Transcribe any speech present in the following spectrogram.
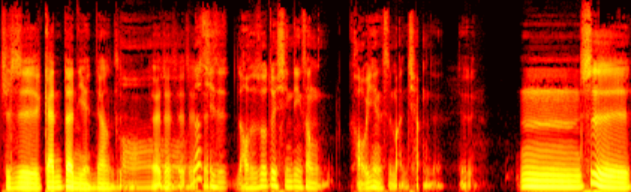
就是干瞪眼这样子。哦，对对对对对那其实老实说，对心境上考验是蛮强的，对。嗯，是，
